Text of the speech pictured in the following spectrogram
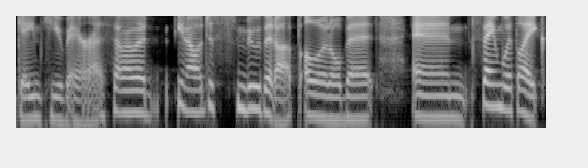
GameCube era. So I would, you know, just smooth it up a little bit. And same with like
